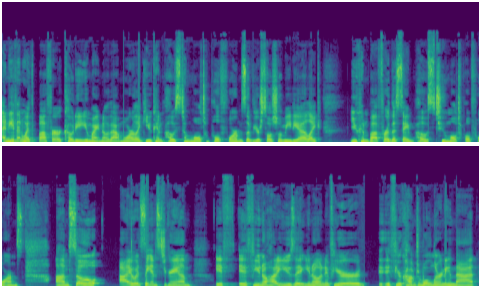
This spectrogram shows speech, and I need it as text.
And even with Buffer, Cody, you might know that more. Like you can post to multiple forms of your social media. Like you can buffer the same post to multiple forms. Um, so I would say Instagram if if you know how to use it, you know, and if you're if you're comfortable learning that.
